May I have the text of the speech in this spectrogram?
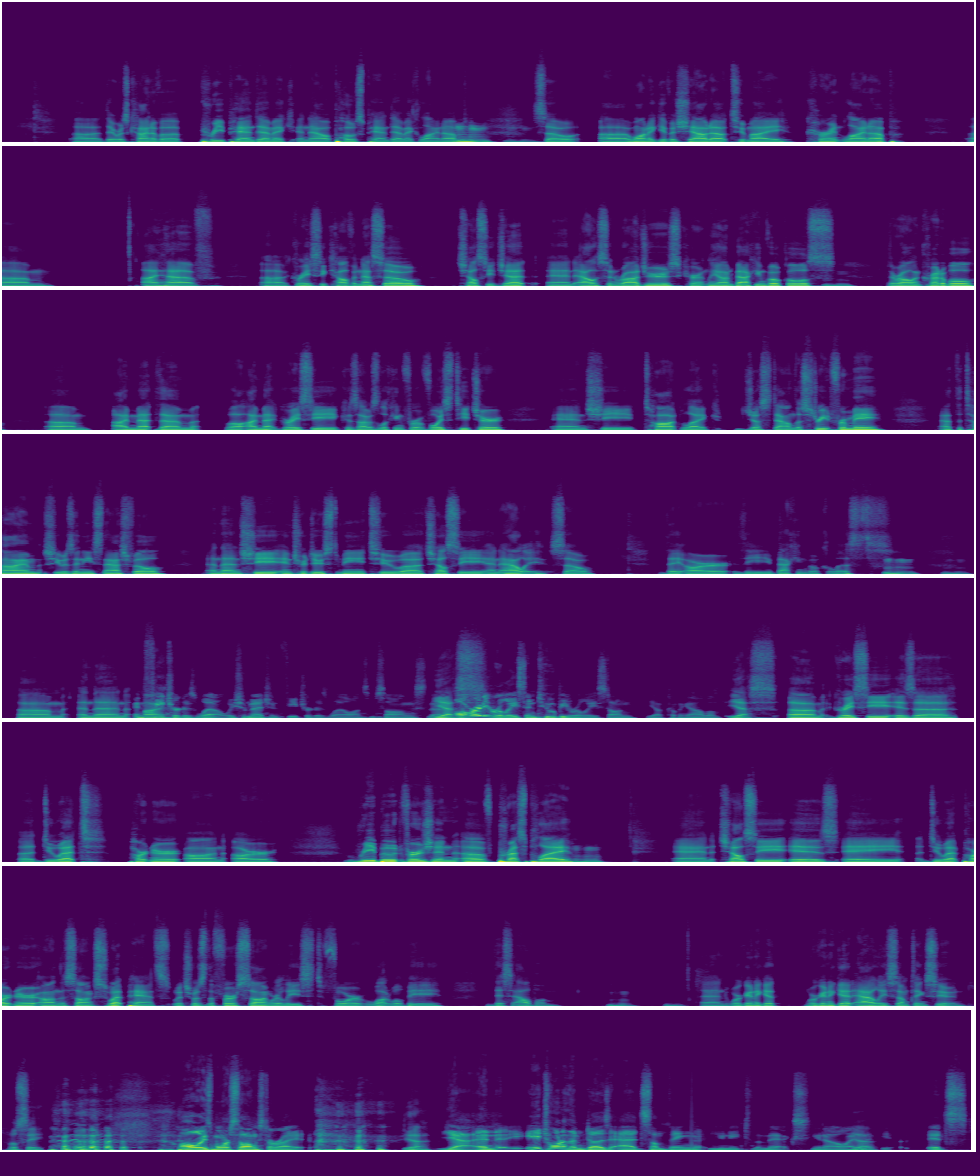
uh, there was kind of a pre-pandemic and now a post-pandemic lineup. Mm-hmm, mm-hmm. So uh, I want to give a shout out to my current lineup. Um, I have uh, Gracie Calvinesso, Chelsea Jett, and Allison Rogers currently on backing vocals. Mm-hmm. They're all incredible. Um, I met them. Well, I met Gracie because I was looking for a voice teacher, and she taught like just down the street from me at the time. She was in East Nashville, and then she introduced me to uh, Chelsea and Allie. So they are the backing vocalists. Mm-hmm. Mm-hmm. Um, and then and my, featured as well. We should mention featured as well on some songs that yes. already released and to be released on the upcoming album. Yes, um, Gracie is a, a duet partner on our reboot version of Press Play. hmm and Chelsea is a duet partner on the song Sweatpants, which was the first song released for what will be this album. Mhm. And we're gonna get we're gonna get Allie something soon. We'll see. Always more songs to write. yeah, Yeah, and each one of them does add something unique to the mix, you know. And it's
